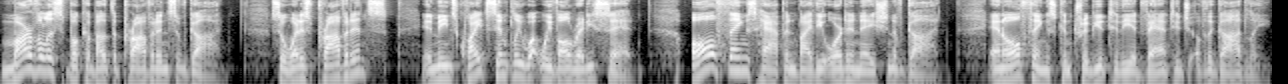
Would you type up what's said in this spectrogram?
marvelous book about the providence of God. So, what is providence? It means quite simply what we've already said. All things happen by the ordination of God, and all things contribute to the advantage of the godly.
